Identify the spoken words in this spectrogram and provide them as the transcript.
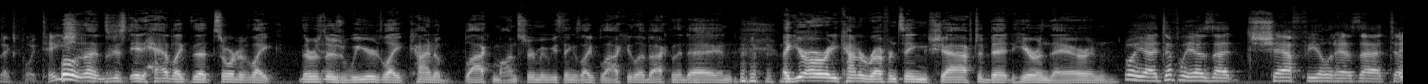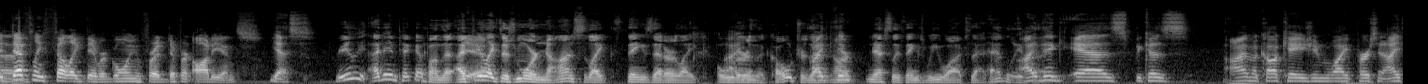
exploitation. well, that but- just it had like that sort of like there was those weird like kind of black monster movie things like Blacula back in the day, and like you're already kind of referencing Shaft a bit here and there, and well, yeah, it definitely has that shaft feel. It has that. Uh, it definitely felt like they were going for a different audience. yes. Really, I didn't pick up on that. I Yeah. feel like there's more nods to like things that are like older I- in the culture that think- aren't necessarily things we watch that heavily. I but- think as because I'm a Caucasian white person, I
